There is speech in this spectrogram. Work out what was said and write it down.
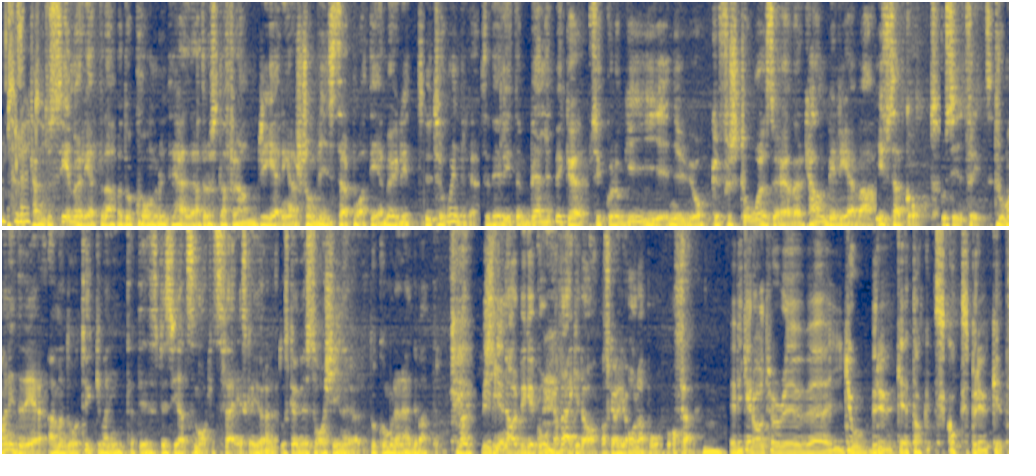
Absolut. Kan du inte se möjligheterna, då kommer du inte heller att rösta fram regeringar som visar på att det är möjligt. Du tror inte det. Så det är lite, väldigt mycket psykologi nu och förståelse över, kan vi leva hyfsat gott fossilfritt? Tror man inte det, ja, men då tycker man inte att det är speciellt smart att Sverige ska göra det. Då ska USA och Kina göra det. Då kommer den här debatten. Men Kina har byggt kolkraftverk idag. Vad ska Sverige hålla på och offra Mm. Vilken roll tror du eh, jordbruket och skogsbruket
